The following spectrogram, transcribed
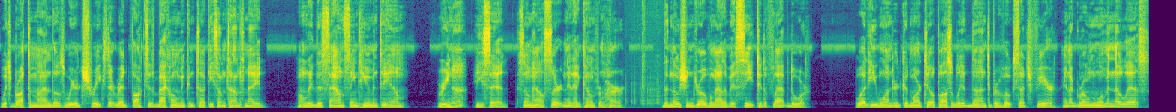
which brought to mind those weird shrieks that red foxes back home in Kentucky sometimes made. Only this sound seemed human to him. Rena, he said, somehow certain it had come from her. The notion drove him out of his seat to the flap door. What, he wondered, could Martell possibly have done to provoke such fear in a grown woman, no less?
